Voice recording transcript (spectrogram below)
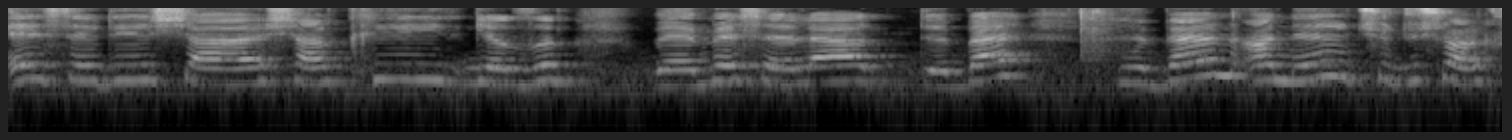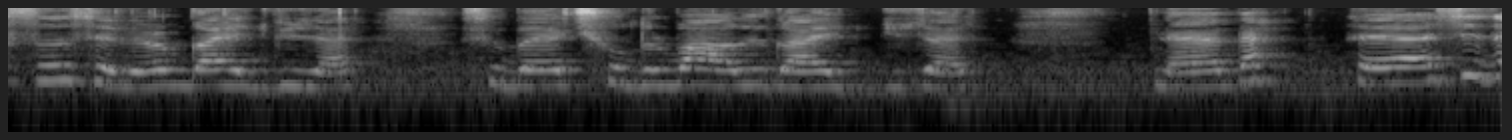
en sevdiğiniz şa- şarkıyı yazın ve mesela ben ben annenin üçüncü şarkısını seviyorum gayet güzel. Şu böyle çıldırma ağlı gayet güzel. Ne ben e, siz de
